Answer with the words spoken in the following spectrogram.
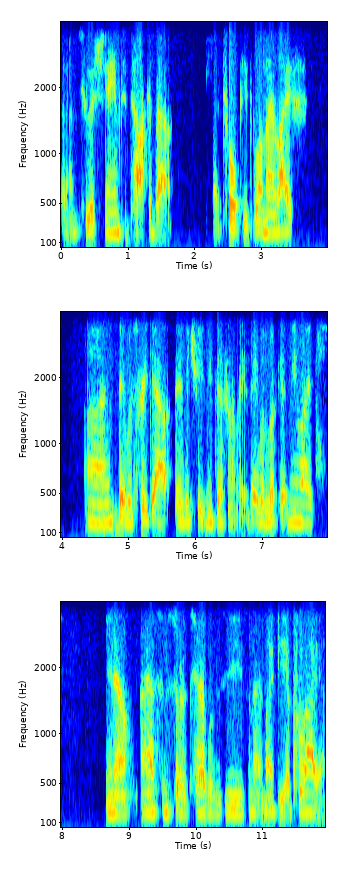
that I'm too ashamed to talk about. If I told people in my life, uh, they would freak out. They would treat me differently. They would look at me like, you know, I have some sort of terrible disease and I might be a pariah.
